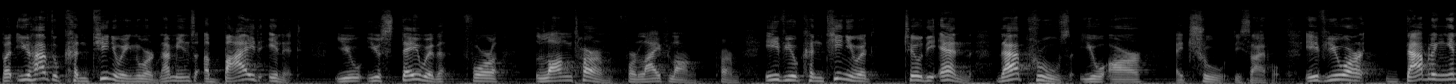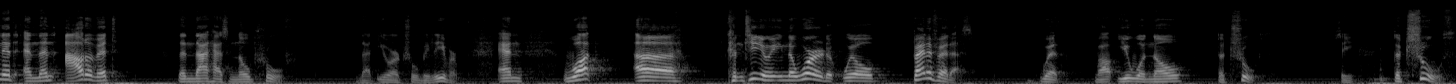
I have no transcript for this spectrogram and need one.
But you have to continue in the word. That means abide in it. You, you stay with it for long term, for lifelong term. If you continue it till the end, that proves you are a true disciple. If you are dabbling in it and then out of it, then that has no proof that you are a true believer. And what uh, continuing in the word will benefit us with? Well, you will know the truth. See, the truth.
